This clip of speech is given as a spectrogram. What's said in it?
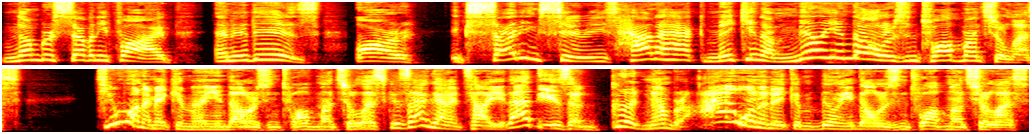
number 75, and it is our exciting series, How to Hack Making a Million Dollars in 12 Months or Less. Do you want to make a million dollars in 12 months or less? Because I got to tell you, that is a good number. I want to make a million dollars in 12 months or less.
